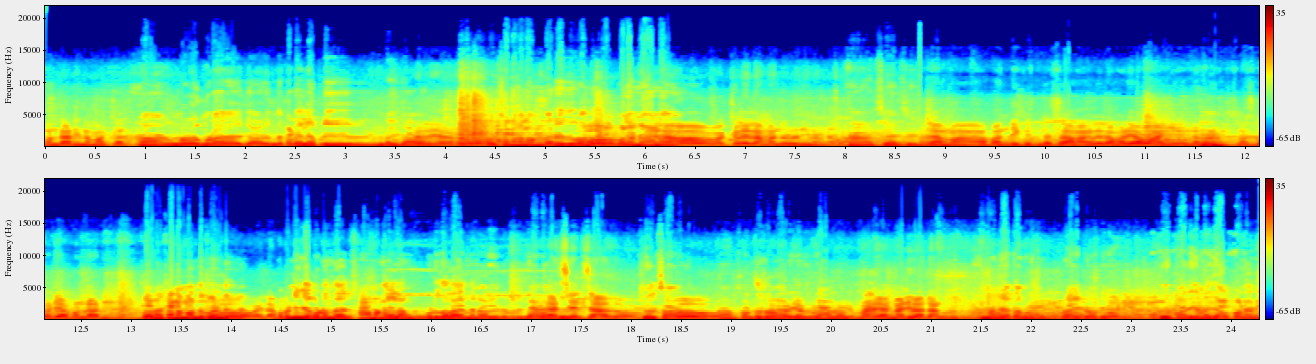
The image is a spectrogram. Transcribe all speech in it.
கொண்டாடின மக்கள். ஆ, உங்க உங்களோட இந்த கடையில் எப்படி இந்த வியாபாரம்? சனமெல்லாம் வருது வந்து பழமையான மக்கள் எல்லாம் வந்து. ஆ சரி சரி. எல்லாம் வந்து கிறிஸ்மஸ் சாமான்கள் எல்லாம் மாதிரியா வாங்கி இந்த கிறிஸ்மஸ் படியா கொண்டாடினோம். சரி சனம் வந்து வேண்டுது. அப்போ நீங்கள் கொண்டு வந்த சாமான்கள் எல்லாம் கூடுதலாக இந்த மாதிரி வியாபாரம் சேல்ஸ் ஆகுதோ? சேல்ஸ் ஆகுது. சந்தோஷமாக இருக்குது வியாபாரம். மலிவா மலிவா தான் கொடுக்குறோம். மதியாக தான் கொடுக்குறோம். ரைட் ஓகே இது பார்த்தீங்கன்னா யாழ்ப்பாணம்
